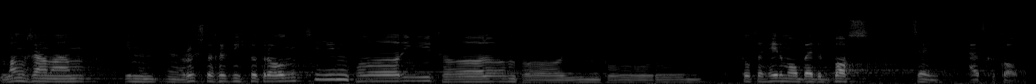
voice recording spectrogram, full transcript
Langzaamaan in een, een rustig ritmisch patroon. Tot we helemaal bij de bas zijn uitgekomen.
